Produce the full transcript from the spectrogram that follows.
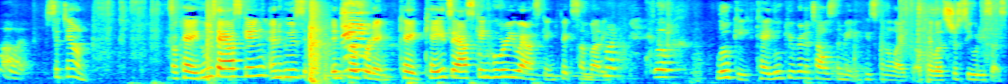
What? Sit down. Okay, who's asking and who's interpreting? Okay, Cade's asking. Who are you asking? Pick somebody. Luke. Lukey. Okay, Luke, you're going to tell us the meaning. He's going to like. Okay, let's just see what he says.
